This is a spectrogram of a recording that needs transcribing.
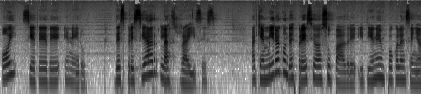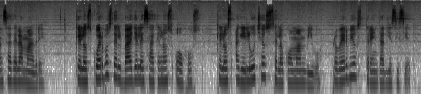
Hoy, 7 de enero. Despreciar las raíces. A quien mira con desprecio a su padre y tiene en poco la enseñanza de la madre, que los cuervos del valle le saquen los ojos, que los aguiluchos se lo coman vivo. Proverbios 30, 17.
